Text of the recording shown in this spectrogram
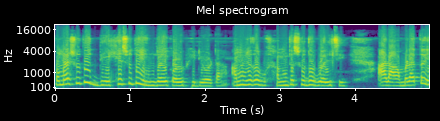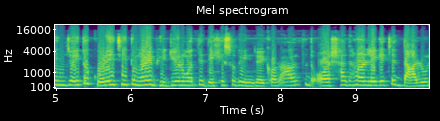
তোমরা শুধু দেখে শুধু এনজয় করো ভিডিওটা। আমি শুধু, আমি তো শুধু বলছি। আর আমরা তো এনজয় তো করেছি, তোমার এই ভিডিওর মধ্যে দেখে শুধু এনজয় করো। আমার তো অসাধারণ লেগেছে, দারুণ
